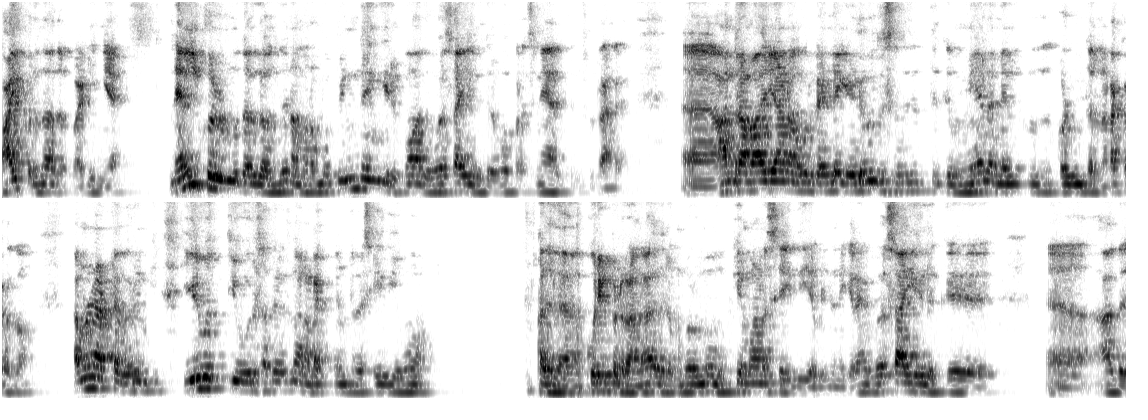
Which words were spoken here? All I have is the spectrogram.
வாய்ப்பு இருந்தால் அதை படிங்க. நெல் கொள்முதல்ல வந்து நம்ம ரொம்ப பின்தங்கி இருக்கோம். அது விவசாயிகளுக்கு ரொம்ப பிரச்சனையா இருக்குன்னு சொல்றாங்க. ஆந்திரா மாதிரியான ஊர்களில் எழுபது சதவீதத்துக்கு மேல நெல் கொள்முதல் நடக்கிறதும் தமிழ்நாட்டில் வெறும் இருபத்தி ஒரு சதவீதம் தான் நடக்குன்ற செய்தியும் அதுல குறிப்பிடுறாங்க. அது ரொம்ப ரொம்ப முக்கியமான செய்தி அப்படின்னு நினைக்கிறேன். விவசாயிகளுக்கு அது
